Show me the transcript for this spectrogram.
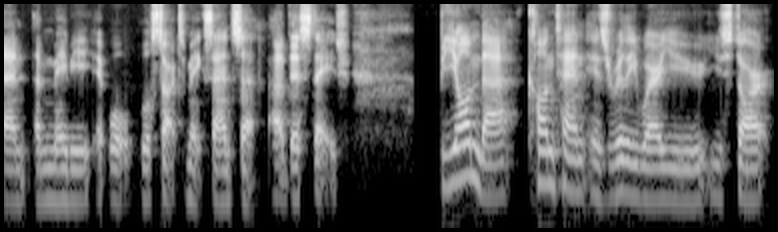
then then maybe it will will start to make sense at, at this stage. Beyond that, content is really where you you start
